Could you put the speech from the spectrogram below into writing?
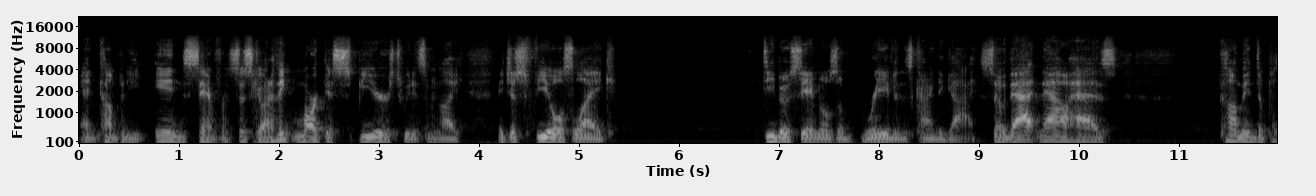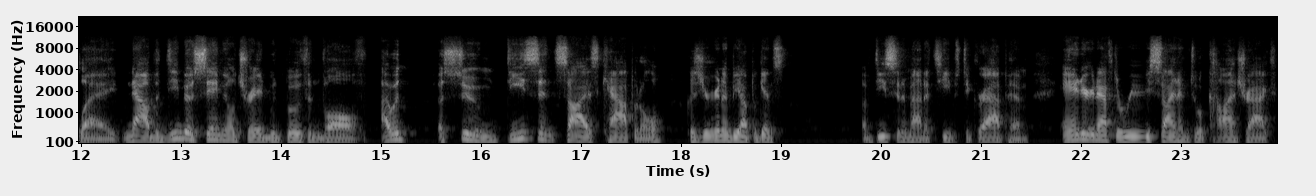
and company in San Francisco. And I think Marcus Spears tweeted something like, "It just feels like." Deebo Samuel's a Ravens kind of guy. So that now has come into play. Now, the Deebo Samuel trade would both involve, I would assume decent size capital because you're going to be up against a decent amount of teams to grab him, and you're going to have to re-sign him to a contract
